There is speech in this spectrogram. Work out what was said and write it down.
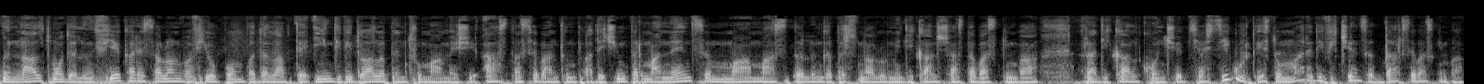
În alt model, în fiecare salon va fi o pompă de lapte individuală pentru mame și asta se va întâmpla. Deci, în permanență, mama stă lângă personalul medical și asta va schimba radical concepția. Sigur că este o mare deficiență, dar se va schimba.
